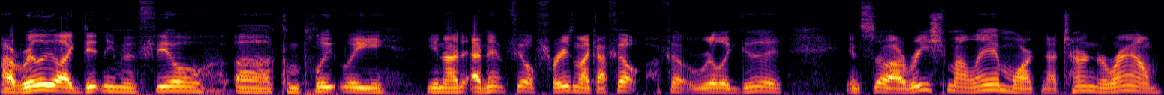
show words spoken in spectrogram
I really like didn't even feel uh, completely, you know, I, I didn't feel freezing. Like I felt I felt really good. And so I reached my landmark and I turned around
